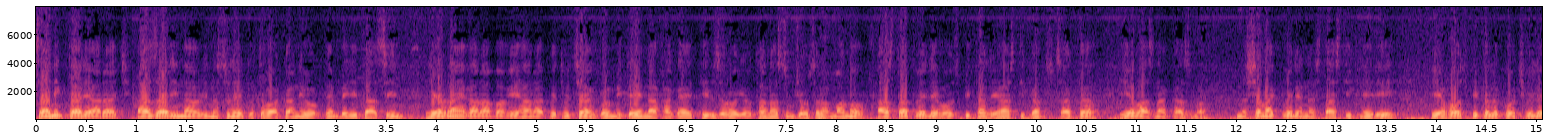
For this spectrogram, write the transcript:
25 տարի առաջ 1992 թվականի հոկտեմբերի 10-ին Լեռնային Ղարաբաղի Հանրապետության կոմիտեի նախագահի թիվ 074 հրամանով հաստատվել է հոսպիտալի հաստիկացուցակը եւ ազնագազմը նշանակվել են ըստ հաստիկների եւ հոսպիտալը կոչվել է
